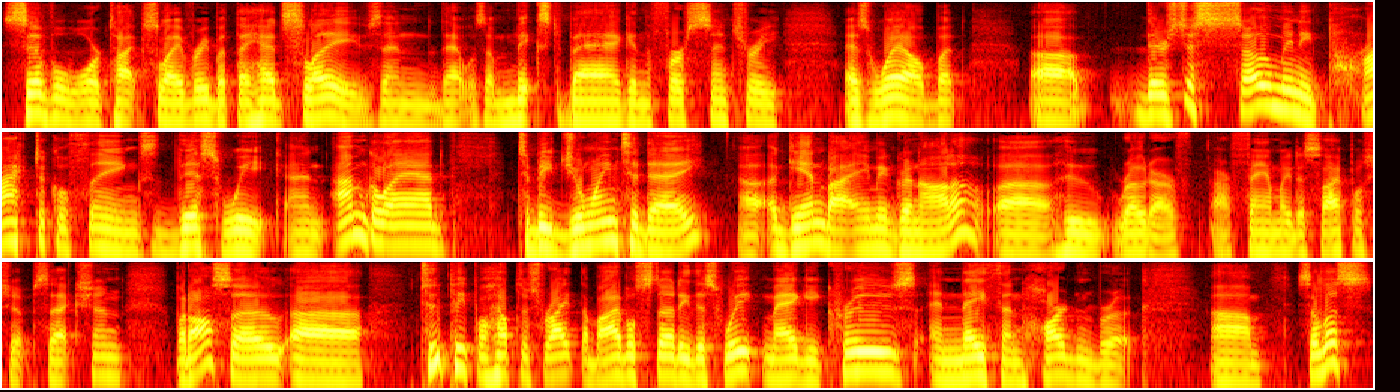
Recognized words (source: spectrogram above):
Civil War type slavery, but they had slaves, and that was a mixed bag in the first century as well. But uh, there's just so many practical things this week, and I'm glad to be joined today uh, again by Amy Granada, uh, who wrote our, our family discipleship section, but also uh, two people helped us write the Bible study this week Maggie Cruz and Nathan Hardenbrook. Um, so let's,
